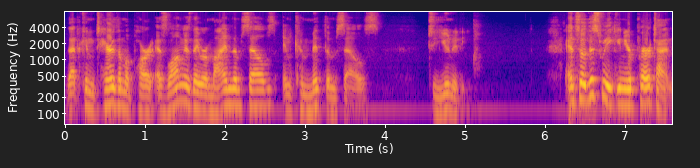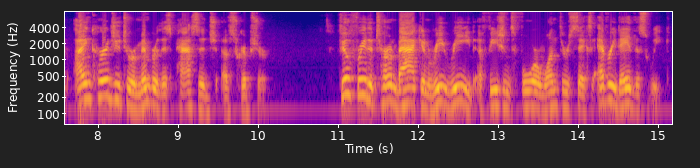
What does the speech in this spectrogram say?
that can tear them apart as long as they remind themselves and commit themselves to unity. And so this week in your prayer time, I encourage you to remember this passage of Scripture. Feel free to turn back and reread Ephesians 4 1 through 6 every day this week.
